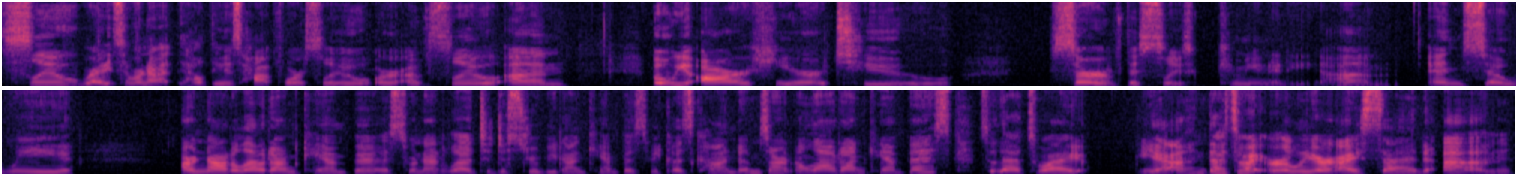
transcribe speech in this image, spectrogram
SLU, right? So we're not healthy is hot for SLU or of SLU. Um, but we are here to serve the SLU community. Um, and so we are not allowed on campus. We're not allowed to distribute on campus because condoms aren't allowed on campus. So that's why, yeah, that's why earlier I said, um,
